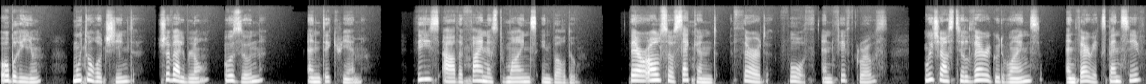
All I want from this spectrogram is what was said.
Haut-Brion, Mouton Rothschild, Cheval Blanc, Ausone, and d'Yquem. These are the finest wines in Bordeaux. There are also second, third, fourth, and fifth growth, which are still very good wines and very expensive,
